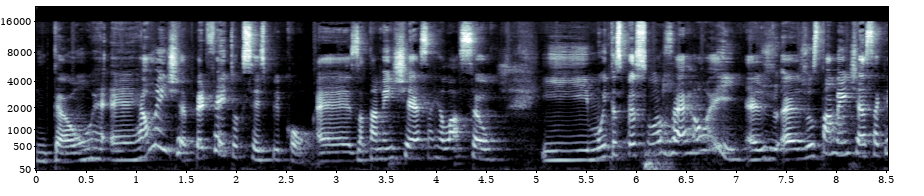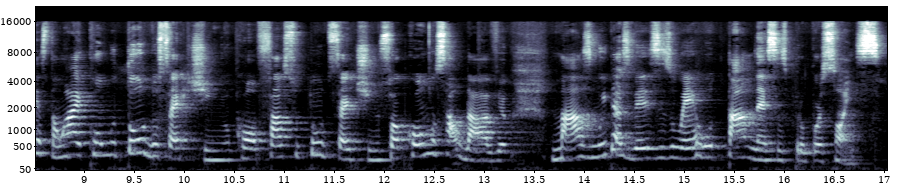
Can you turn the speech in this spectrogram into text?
Então, é, realmente é perfeito o que você explicou. É exatamente essa relação. E muitas pessoas erram aí. É, é justamente essa questão. Ai, como tudo certinho, faço tudo certinho, só como saudável. Mas muitas vezes o erro tá nessas proporções.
